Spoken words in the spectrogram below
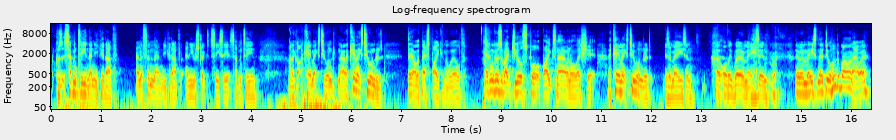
because at 17 then you could have anything then you could have any restricted cc at 17 and i got a kmx 200 now the kmx 200 they are the best bike in the world. Everyone goes about dual sport bikes now and all this shit. A kmx 200 is amazing. Or they were amazing. They were amazing. They do 100 mile an hour.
